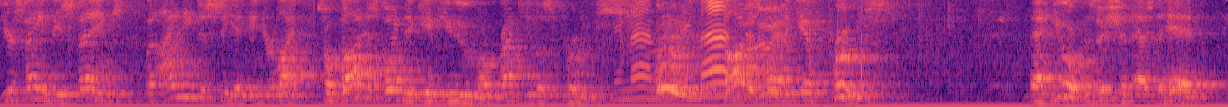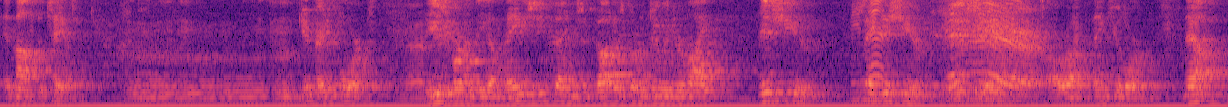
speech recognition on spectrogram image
You're saying these things, but I need to see it in your life. So God is going to give you miraculous proofs. Amen. Amen. God is going to give proofs that you are positioned as the head and not the tail. Mm-hmm. Get ready for it. Amen. These are going to be amazing things that God is going to do in your life this year. Amen. Say this year. This year. All right. Thank you, Lord. Now,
